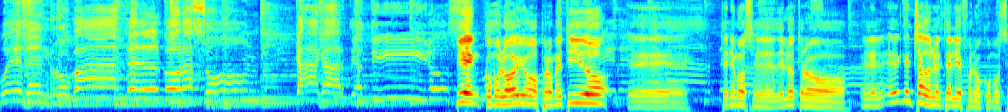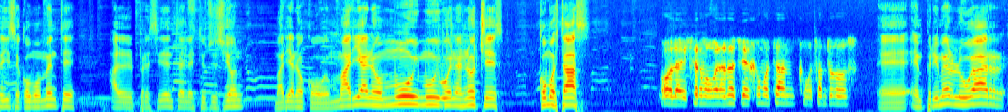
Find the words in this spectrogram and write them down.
Pueden robarte el corazón, cagarte a tiros. Bien, como lo habíamos prometido, eh, tenemos eh, del otro, en el- enganchado en el teléfono, como se dice comúnmente, al presidente de la institución, Mariano Cohen. Mariano, muy, muy buenas noches. ¿Cómo estás? Hola Guillermo, buenas noches, ¿cómo están? ¿Cómo están todos? Eh, en primer lugar,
